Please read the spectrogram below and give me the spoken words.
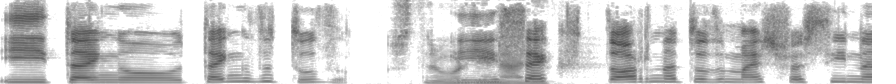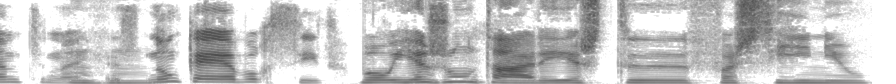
E tenho, tenho de tudo. E Extraordinário. isso é que torna tudo mais fascinante, não é? Uhum. Nunca é aborrecido. Bom, e a juntar a este fascínio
